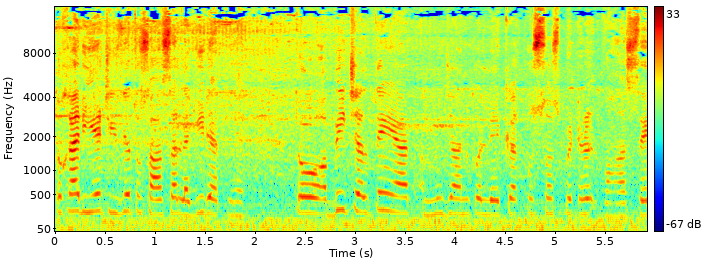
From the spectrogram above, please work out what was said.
तो खैर, ये चीज़ें तो साथ साथ लगी रहती हैं। तो अभी चलते हैं यार, अम्मी जान को लेकर उस हॉस्पिटल वहाँ से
